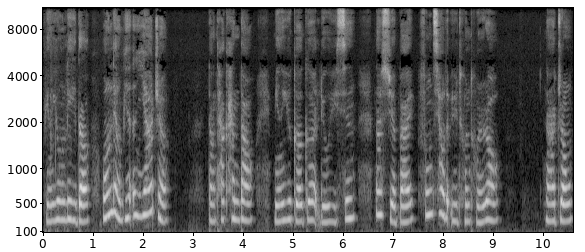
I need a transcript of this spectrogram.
并用力地往两边摁压着。当他看到明玉格格刘雨欣那雪白丰翘的玉臀臀肉，那种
